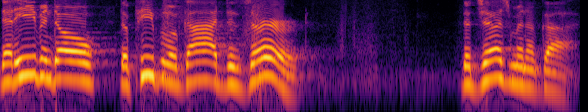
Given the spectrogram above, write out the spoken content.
that even though the people of God deserved the judgment of God,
